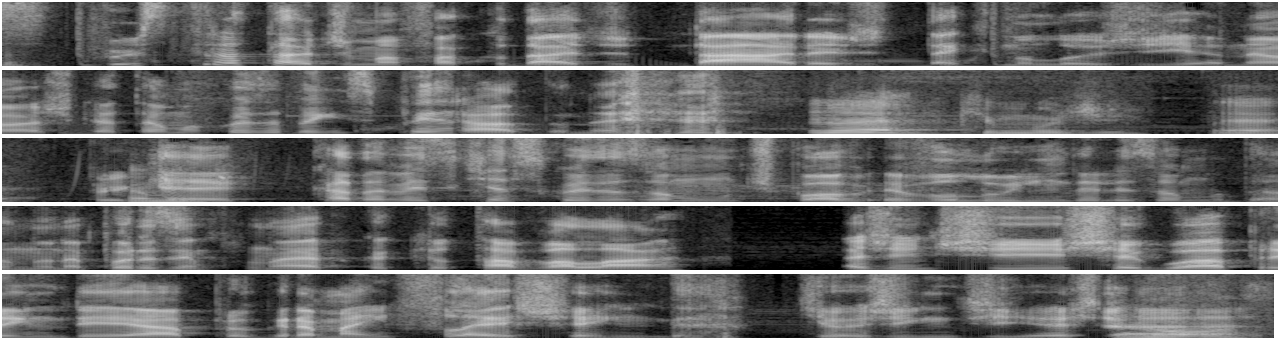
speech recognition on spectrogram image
Nossa. por se tratar de uma faculdade da área de tecnologia, né? Eu acho que é até uma coisa bem esperada, né? É, que mude. É, Porque realmente. cada vez que as coisas vão, tipo, evoluindo, eles vão mudando, né? Por exemplo, na época que eu tava lá, a gente chegou a aprender a programar em Flash ainda. Que hoje em dia já Nossa.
